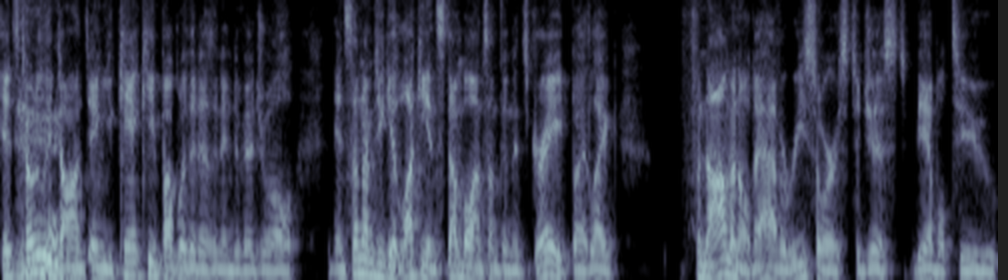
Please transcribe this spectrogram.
Just, it's totally daunting. You can't keep up with it as an individual and sometimes you get lucky and stumble on something that's great but like phenomenal to have a resource to just be able to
